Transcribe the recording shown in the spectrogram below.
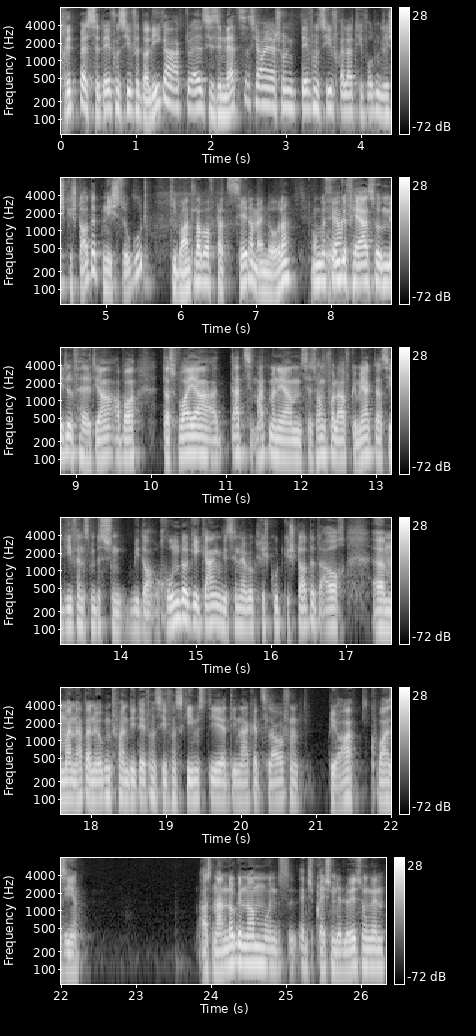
Drittbeste Defensive der Liga aktuell. Sie sind letztes Jahr ja schon defensiv relativ ordentlich gestartet, nicht so gut. die waren, glaube ich, auf Platz 10 am Ende, oder? Ungefähr. Ungefähr so im Mittelfeld, ja. Aber das war ja, das hat man ja im Saisonverlauf gemerkt, dass die Defense ein bisschen wieder runtergegangen. Die sind ja wirklich gut gestartet auch. Ähm, man hat dann irgendwann die defensiven Schemes, die die Nuggets laufen, ja, quasi auseinandergenommen und entsprechende Lösungen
